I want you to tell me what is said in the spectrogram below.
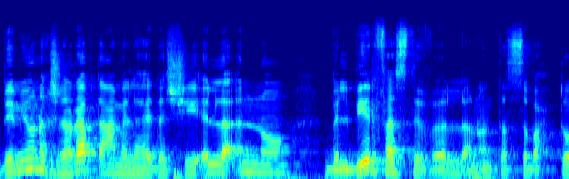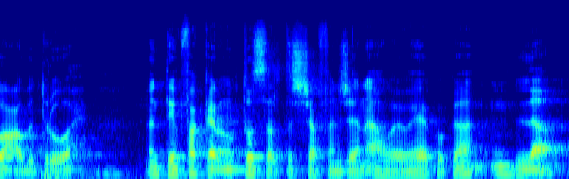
بميونخ جربت أعمل هيدا الشيء إلا إنه بال beer festival لأنه أنت الصبح بتوعى وبتروح أنت مفكر إنه بتوصل تشرب فنجان قهوة وهيك وكذا لا.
